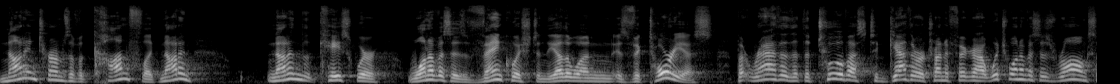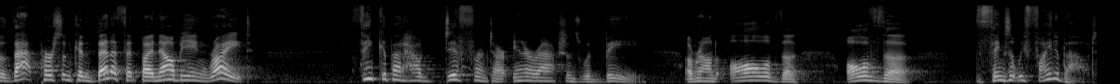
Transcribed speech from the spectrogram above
not in terms of a conflict, not in, not in the case where one of us is vanquished and the other one is victorious, but rather that the two of us together are trying to figure out which one of us is wrong so that person can benefit by now being right. Think about how different our interactions would be around all of the, all of the, the things that we fight about.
